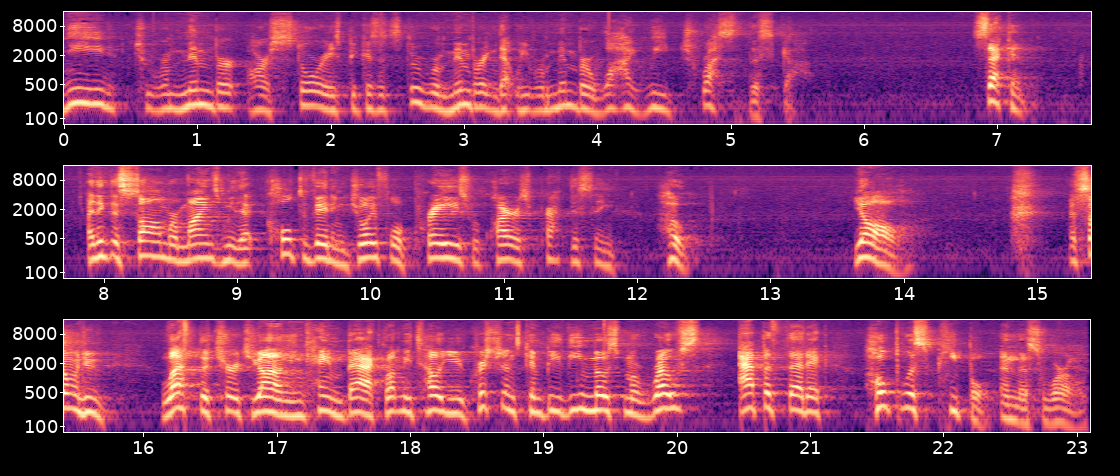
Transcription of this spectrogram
need to remember our stories because it's through remembering that we remember why we trust this God. Second, I think this psalm reminds me that cultivating joyful praise requires practicing hope. Y'all, as someone who left the church young and came back, let me tell you, Christians can be the most morose, apathetic, hopeless people in this world.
